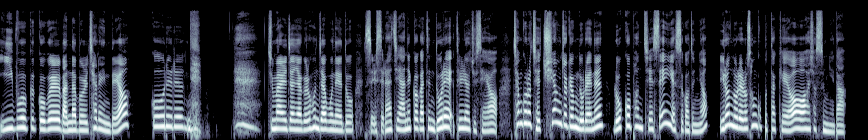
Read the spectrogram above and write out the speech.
2부 끝곡을 만나볼 차례인데요. 꼬르륵님. 주말 저녁을 혼자 보내도 쓸쓸하지 않을 것 같은 노래 들려주세요. 참고로 제 취향 저격 노래는 로꼬 펀치의 Say Yes거든요. 이런 노래로 선곡 부탁해요 하셨습니다.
